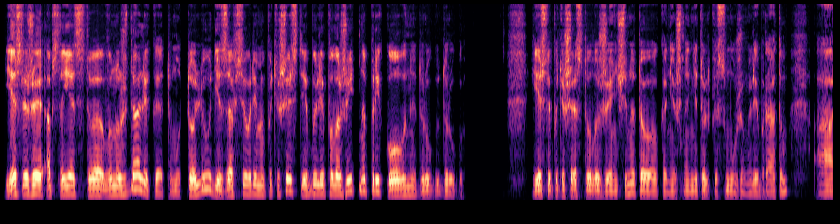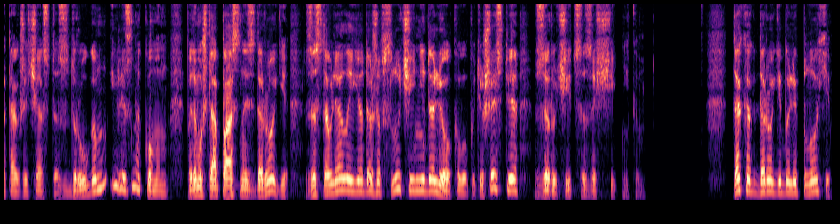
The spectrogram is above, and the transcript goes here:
Если же обстоятельства вынуждали к этому, то люди за все время путешествия были положительно прикованы друг к другу. Если путешествовала женщина, то, конечно, не только с мужем или братом, а также часто с другом или знакомым, потому что опасность дороги заставляла ее даже в случае недалекого путешествия заручиться защитником. Так как дороги были плохи,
